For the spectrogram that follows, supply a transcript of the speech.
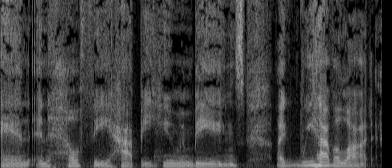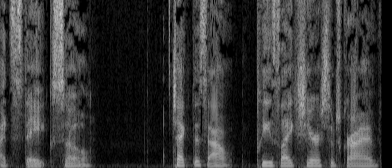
and, and healthy, happy human beings. Like we have a lot at stake. So check this out. Please like, share, subscribe.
